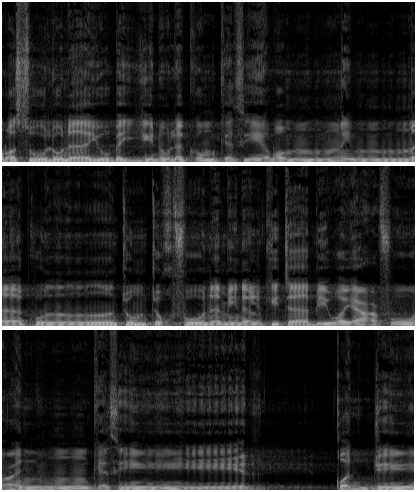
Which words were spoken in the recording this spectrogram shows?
رسولنا يبين لكم كثيرا مما كنتم تخفون من الكتاب ويعفو عن كثير قد جيءكم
